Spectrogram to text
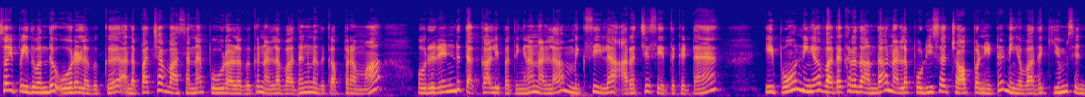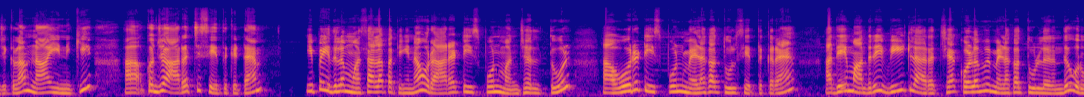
ஸோ இப்போ இது வந்து ஓரளவுக்கு அந்த பச்சை வாசனை போகிற அளவுக்கு நல்லா வதங்கினதுக்கப்புறமா ஒரு ரெண்டு தக்காளி பார்த்திங்கன்னா நல்லா மிக்சியில் அரைச்சி சேர்த்துக்கிட்டேன். இப்போது நீங்கள் வதக்கிறதா இருந்தால் நல்லா பொடிசாக சாப் பண்ணிவிட்டு நீங்கள் வதக்கியும் செஞ்சுக்கலாம். நான் இன்றைக்கி கொஞ்சம் அரைச்சி சேர்த்துக்கிட்டேன். இப்போ இதில் மசாலா பார்த்திங்கன்னா ஒரு அரை டீஸ்பூன் மஞ்சள் தூள் ஒரு டீஸ்பூன் மிளகாத்தூள் சேர்த்துக்கிறேன். அதே மாதிரி வீட்டில் அரைச்ச குழம்பு மிளகாத்தூள்லேருந்து ஒரு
